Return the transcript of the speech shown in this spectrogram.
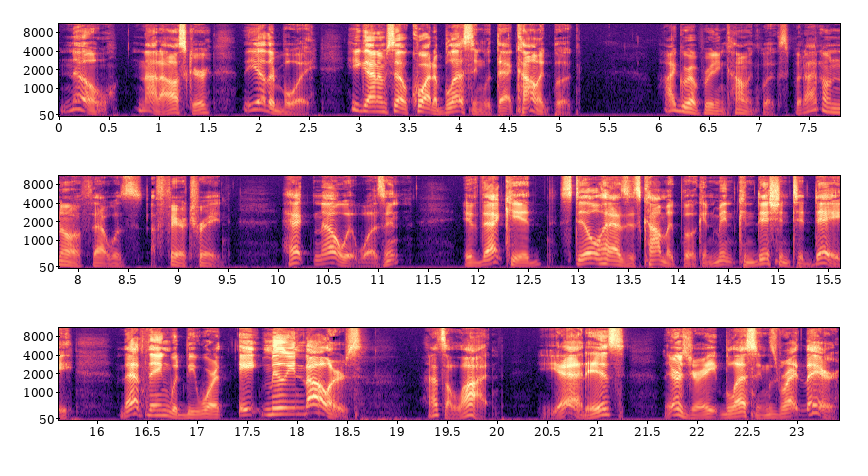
No, not Oskar. The other boy. He got himself quite a blessing with that comic book. I grew up reading comic books, but I don't know if that was a fair trade. Heck no, it wasn't. If that kid still has his comic book in mint condition today, that thing would be worth $8 million. That's a lot. Yeah, it is. There's your eight blessings right there.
